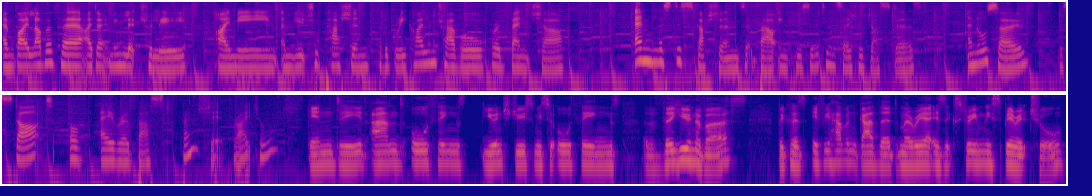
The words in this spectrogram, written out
and by love affair, I don't mean literally, I mean a mutual passion for the Greek island travel, for adventure, endless discussions about inclusivity and social justice, and also the start of a robust friendship, right, George? Indeed, and all things, you introduced me to all things the universe, because if you haven't gathered, Maria is extremely spiritual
